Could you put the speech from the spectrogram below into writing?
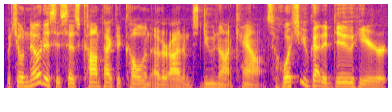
But you'll notice it says compacted coal and other items do not count. So what you've got to do here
